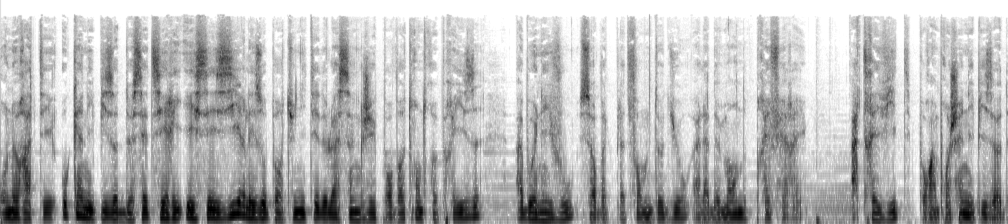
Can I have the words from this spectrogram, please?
Pour ne rater aucun épisode de cette série et saisir les opportunités de la 5G pour votre entreprise, abonnez-vous sur votre plateforme d'audio à la demande préférée. À très vite pour un prochain épisode.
